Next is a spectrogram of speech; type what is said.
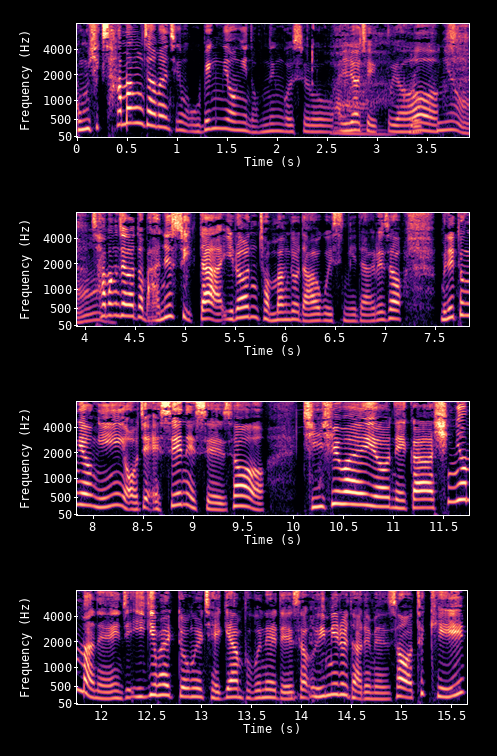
공식 사망자만 지금 500명이 넘는 것으로 아, 알려져 있고요. 그렇군요. 사망자가 더 많을 수 있다 이런 전망도 나오고 있습니다. 그래서 문 대통령이 어제 SNS에서 진실화위원회가 10년 만에 이제 이기 활동을 재개한 부분에 대해서 의미를 다루면서 특히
